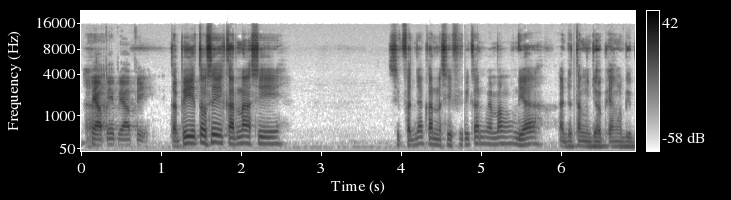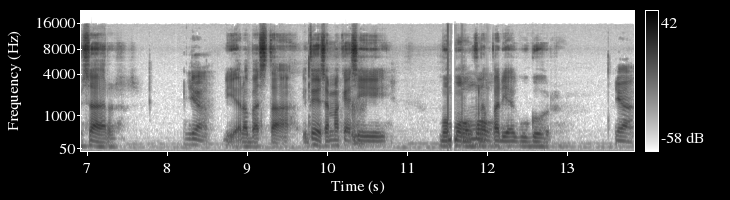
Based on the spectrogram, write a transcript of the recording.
PHP PHP. Tapi itu sih karena si sifatnya karena si Vivi kan memang dia ada tanggung jawab yang lebih besar Iya. di Alabasta. Itu ya sama kayak si Momo, kenapa dia gugur. Ya.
